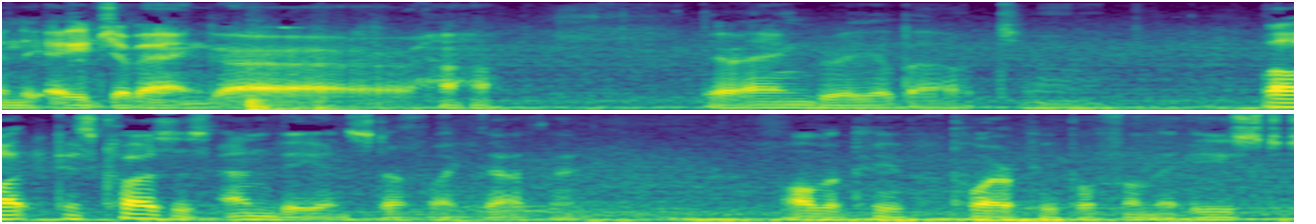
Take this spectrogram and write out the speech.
in the age of anger, they're angry about. Uh, well, it causes envy and stuff like that. That all the poor people from the East,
